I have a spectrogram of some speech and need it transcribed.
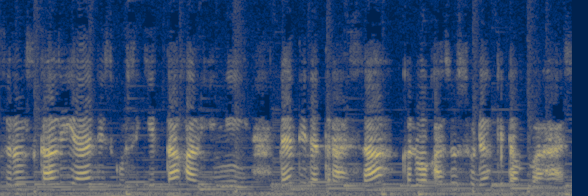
seru sekali ya diskusi kita kali ini. Dan tidak terasa, kedua kasus sudah kita bahas.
